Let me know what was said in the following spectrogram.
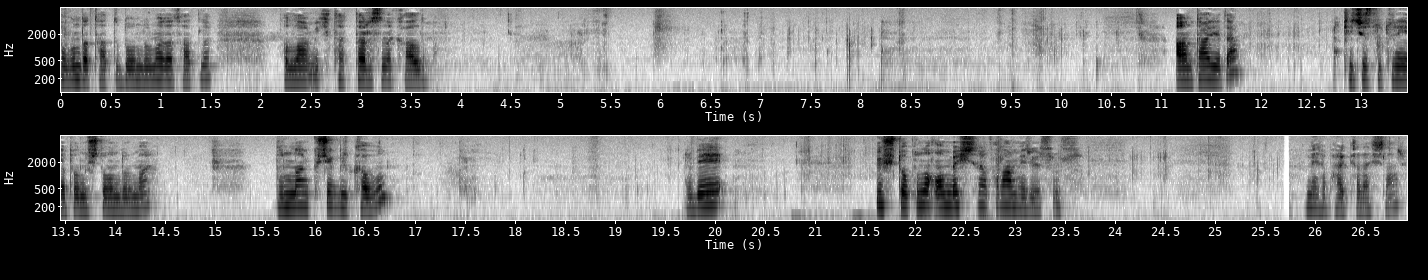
Kavun da tatlı, dondurma da tatlı. Allah'ım iki tatlı arasında kaldım. Antalya'da keçi sütüne yapılmış dondurma. Bundan küçük bir kavun ve 3 topuna 15 lira falan veriyorsunuz. Merhaba arkadaşlar.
